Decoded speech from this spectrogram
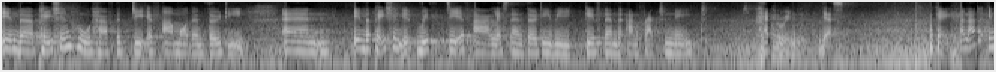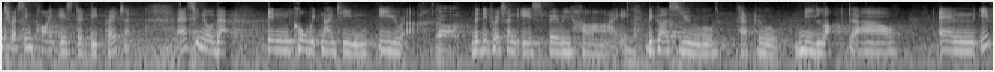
in the patient who have the GFR more than 30 and in the patient with GFR less than 30 we give them the unfractionated heparin. Yes. Okay another interesting point is the depression. As you know that in COVID-19 era Ah, the depression is very high Yeah. because you have to be locked down. And if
